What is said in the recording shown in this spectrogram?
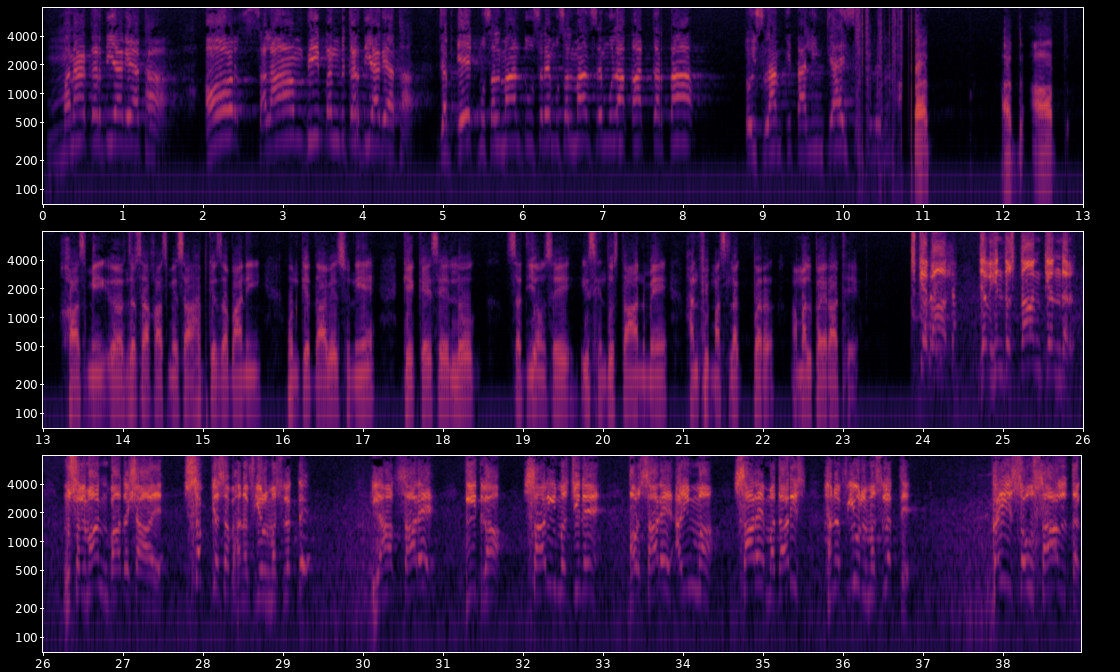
منع کر دیا گیا تھا اور سلام بھی بند کر دیا گیا تھا۔ جب ایک مسلمان دوسرے مسلمان سے ملاقات کرتا تو اسلام کی تعلیم کیا ہے اس سلسلے میں؟ اب آپ خاصمی خاصمی صاحب کے زبانی ان کے دعوے سنیے کہ کیسے لوگ صدیوں سے اس ہندوستان میں حنفی مسلک پر عمل پیرا تھے۔ اس کے بعد جب ہندوستان کے اندر مسلمان بادشاہ آئے سب کے سب حنفی المسلک تھے۔ یہاں سارے عیدگاہ ساری مسجدیں اور سارے ائمہ سارے مدارس حنفی المسلک تھے۔ کئی سو سال تک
